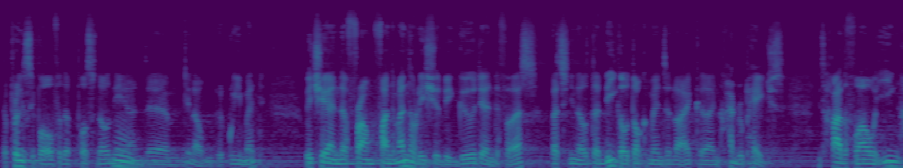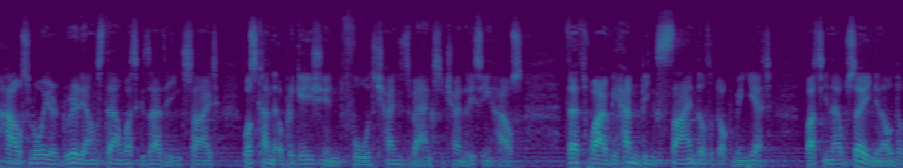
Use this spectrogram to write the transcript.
the principle of the Poseidon and um, you know agreement, which and from fundamentally should be good and first, but you know the legal document like uh, 100 pages. It's hard for our in-house lawyer to really understand what's exactly inside, what's kind of obligation for the Chinese banks or China leasing house. That's why we haven't been signed those document yet. But you know, I would say, you know, the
